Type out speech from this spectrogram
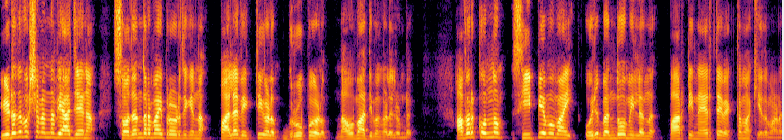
ഇടതുപക്ഷം എന്ന വ്യാജേന സ്വതന്ത്രമായി പ്രവർത്തിക്കുന്ന പല വ്യക്തികളും ഗ്രൂപ്പുകളും നവമാധ്യമങ്ങളിലുണ്ട്. അവർക്കൊന്നും സി പി എമ്മുമായി ഒരു ബന്ധവുമില്ലെന്ന് പാർട്ടി നേരത്തെ വ്യക്തമാക്കിയതുമാണ്.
